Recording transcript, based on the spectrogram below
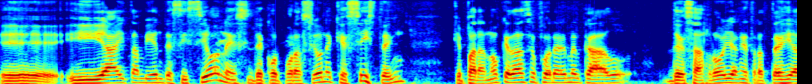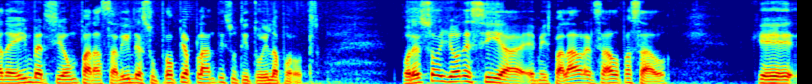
eh, y hay también decisiones de corporaciones que existen que para no quedarse fuera del mercado desarrollan estrategias de inversión para salir de su propia planta y sustituirla por otra. Por eso yo decía en mis palabras el sábado pasado que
